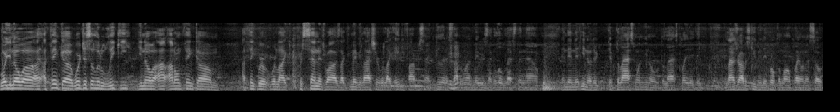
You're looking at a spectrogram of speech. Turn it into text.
well, you know, uh, I, I think uh, we're just a little leaky. You know, I, I don't think. Um, I think we're, we're like percentage wise, like maybe last year we're like 85% good at stop and run. Maybe it's like a little less than now. And then, you know, the, the last one, you know, the last play, they, they, the last drive, excuse me, they broke a long play on us. So,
